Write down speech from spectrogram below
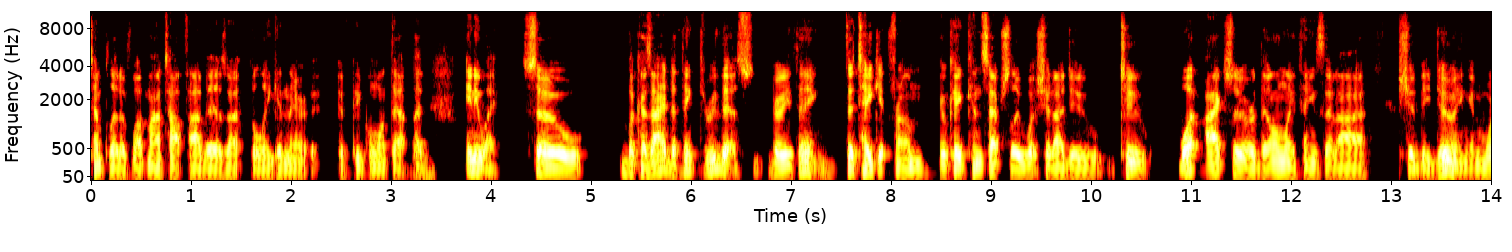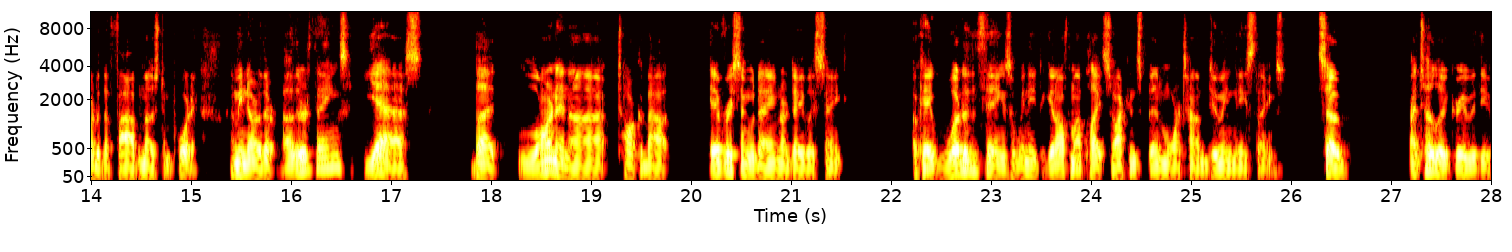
template of what my top five is, I have the link in there if people want that. But anyway, so because I had to think through this very thing to take it from, okay, conceptually, what should I do to what actually are the only things that I should be doing and what are the five most important? I mean, are there other things? Yes. But Lauren and I talk about every single day in our daily sync. Okay, what are the things that we need to get off my plate so I can spend more time doing these things? So I totally agree with you.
